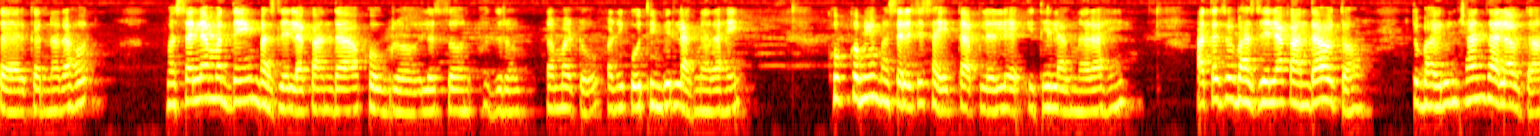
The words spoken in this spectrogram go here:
तयार करणार आहोत. मसाल्यामध्ये भाजलेला कांदा खोबरं लसूण अद्रक टमॅटो आणि कोथिंबीर लागणार आहे. खूप कमी मसाल्याचे साहित्य आपल्याला इथे लागणार आहे. आता जो भाजलेला कांदा होता तो बाहेरून छान झाला होता.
